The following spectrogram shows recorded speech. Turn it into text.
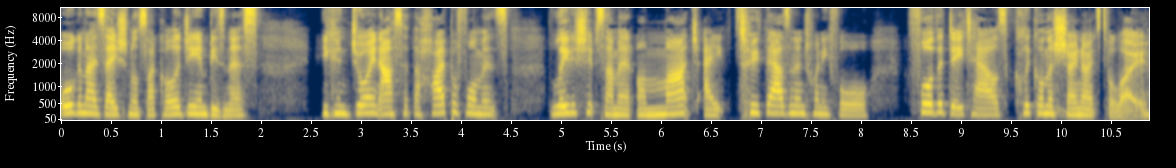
organizational psychology, and business, you can join us at the High Performance Leadership Summit on March 8, 2024 for the details, click on the show notes below.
